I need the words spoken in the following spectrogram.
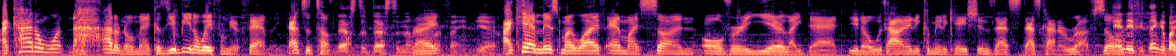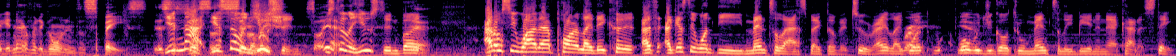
I kind of want. I don't know, man, because you're being away from your family. That's a tough. That's the that's the number Right. one thing. Yeah. I can't miss my wife and my son over a year like that. You know, without any communications. That's that's kind of rough. So and if you think about it, you're not really going into space. This you're not. You're still in. Houston. So, You're still in Houston, but Yeah. I don't see why that part. Like they couldn't. I, th- I guess they want the mental aspect of it too, right? Like Right. what what Yeah. would you go through mentally being in that kind of state?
